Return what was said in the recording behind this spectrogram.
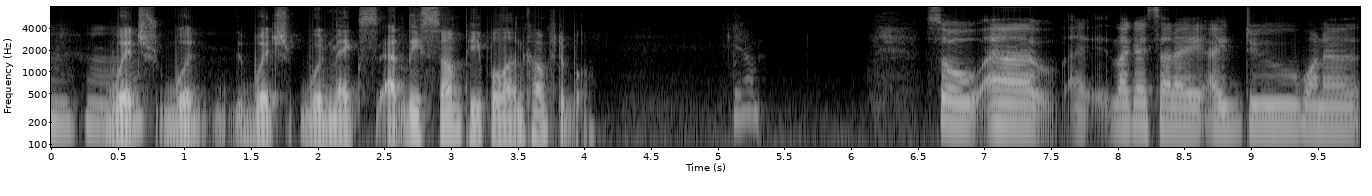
Mm-hmm. which would which would make at least some people uncomfortable Yeah. So, uh, like I said, I, I do want to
